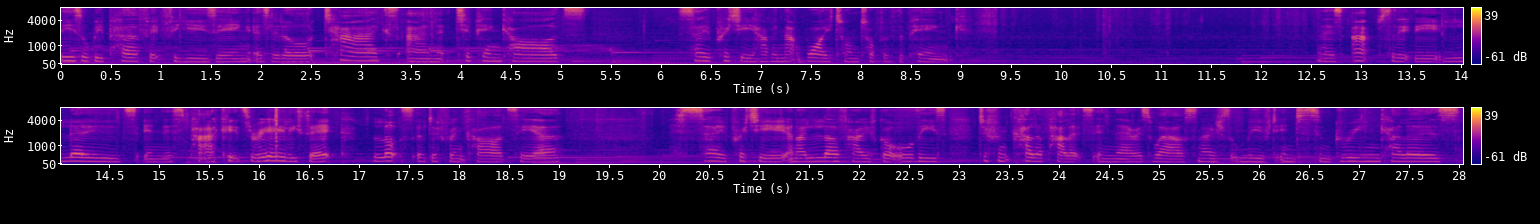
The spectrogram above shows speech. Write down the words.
These will be perfect for using as little tags and tipping cards. So pretty having that white on top of the pink. And there's absolutely loads in this pack. It's really thick. Lots of different cards here. It's so pretty and I love how you've got all these different colour palettes in there as well. So now I've sort of moved into some green colours.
